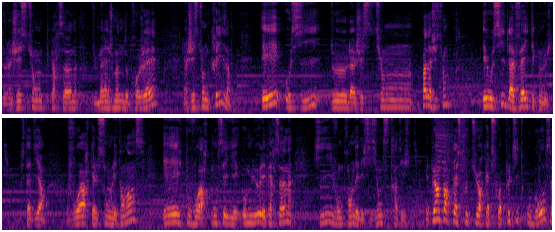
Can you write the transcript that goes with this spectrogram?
de la gestion de personnes, du management de projet, la gestion de crise, et aussi de la gestion, pas de la gestion, et aussi de la veille technologique. C'est-à-dire voir quelles sont les tendances et pouvoir conseiller au mieux les personnes qui vont prendre des décisions stratégiques. Mais peu importe la structure, qu'elle soit petite ou grosse,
